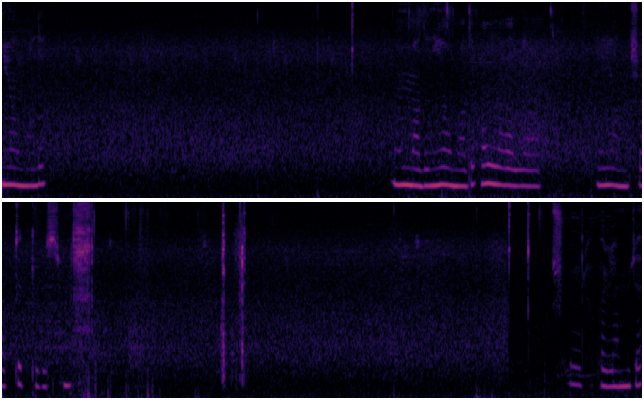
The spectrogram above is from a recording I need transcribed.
Niye olmadı? Olmadı niye olmadı? Allah Allah. Yaptık şimdi? Şöyle yapacağım bir de.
